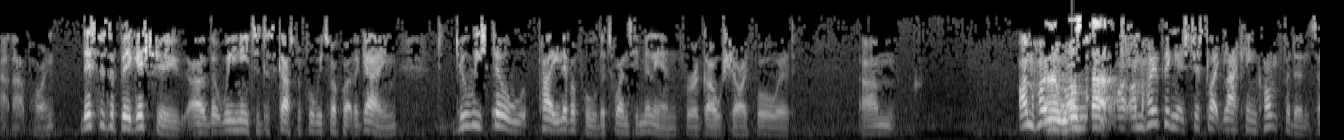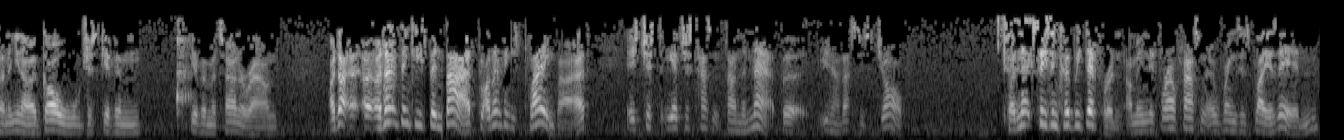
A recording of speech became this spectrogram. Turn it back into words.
at that point. This is a big issue uh, that we need to discuss before we talk about the game. Do we still pay Liverpool the 20 million for a goal shy forward? Um, I'm hoping. was that- I'm hoping it's just like lacking confidence, and you know, a goal will just give him give him a turnaround. I don't. I- don't think he's been bad. But I don't think he's playing bad. It's just he just hasn't found the net. But you know, that's his job. So next season could be different. I mean, if Ralph Hasenhüttl brings his players in,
